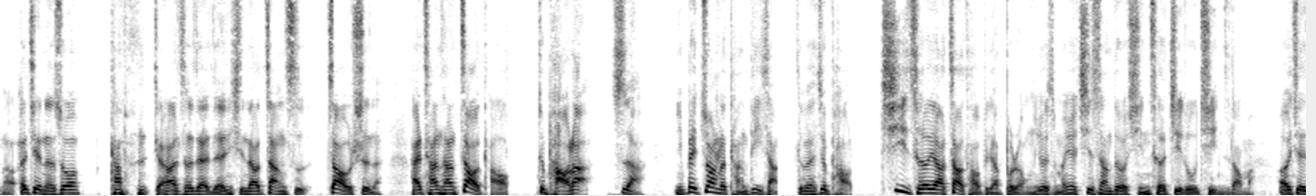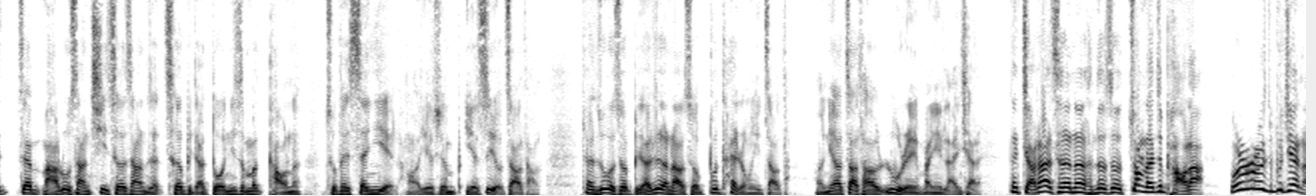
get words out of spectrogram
啊！而且呢，说他们脚踏车在人行道肇事肇事呢，还常常造逃就跑了。是啊，你被撞了躺地上，对不对？就跑了。汽车要造逃比较不容易，为什么？因为汽车上都有行车记录器，你知道吗？而且在马路上，汽车上的车比较多，你怎么逃呢？除非深夜了哦，有些人也是有造逃的。但如果说比较热闹的时候，不太容易造逃哦。你要造逃，路人也把你拦下来。但脚踏车呢，很多时候撞了就跑了，呜就不见了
